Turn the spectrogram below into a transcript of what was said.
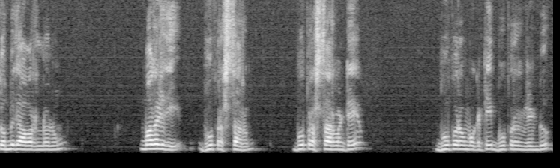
తొమ్మిది ఆవరణలోను మొదటిది భూప్రస్థారం భూప్రస్థారం అంటే భూపురం ఒకటి భూపురం రెండు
